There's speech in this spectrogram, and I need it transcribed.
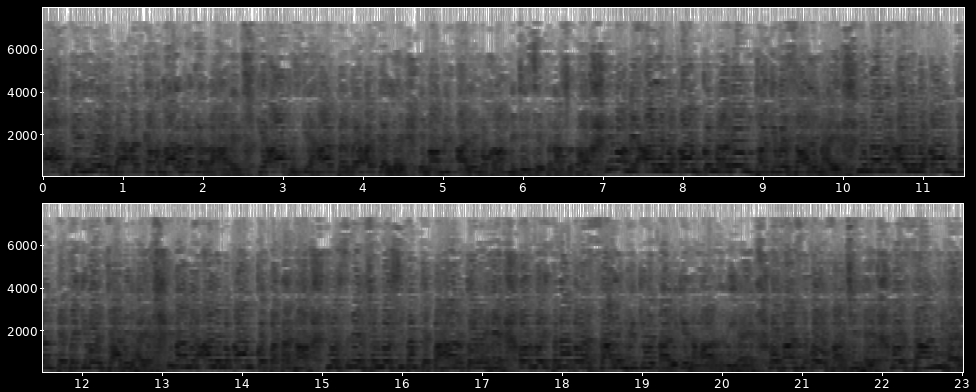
آپ کے لیے وہ بیعت کا مطالبہ کر رہا ہے۔ کہ آپ اس کے ہاتھ پر بیعت کر لے۔ امام عال مقام نے جیسے تنا سنا۔ امام عال مقام کو معلوم تھا کہ وہ ظالم ہے۔ امام عال مقام جانتے تھے کہ وہ جابر ہے۔ امام عال مقام کو پتا تھا کہ اس نے سن و ستم کے پہاڑ توڑے ہیں اور وہ اتنا بڑا ظالم ہے کہ وہ تاریخ نماز بھی ہے۔ وہ فاسق و فاشد ہے۔ وہ زانی ہے۔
